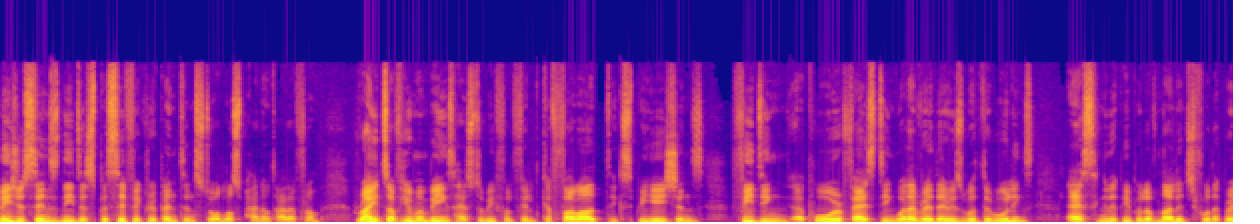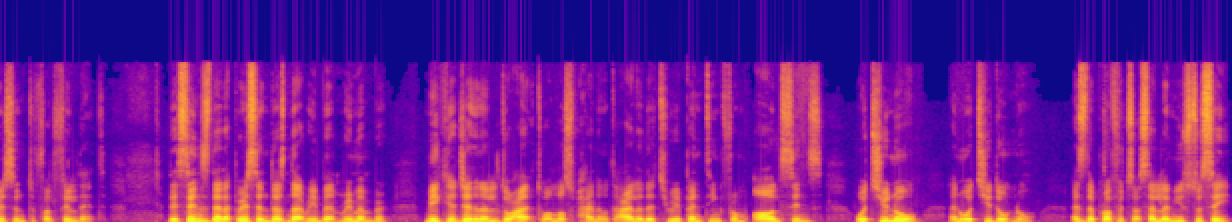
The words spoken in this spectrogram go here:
Major sins need a specific repentance to Allah subhanahu wa ta'ala from. Rights of human beings has to be fulfilled. Kafarat, expiations, feeding a poor, fasting, whatever there is with the rulings, asking the people of knowledge for the person to fulfill that. The sins that a person does not remember, make a general dua to Allah subhanahu wa ta'ala that you're repenting from all sins, what you know and what you don't know. As the Prophet used to say,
